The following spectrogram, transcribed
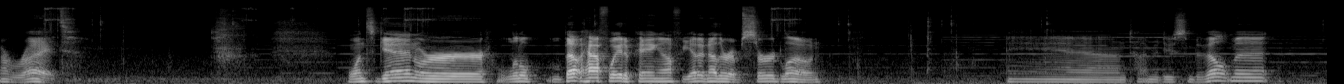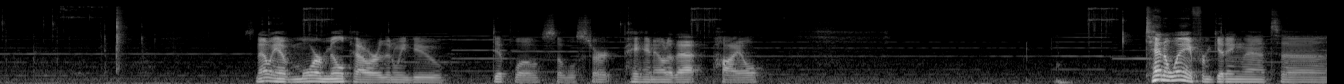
All right. Once again, we're a little about halfway to paying off yet another absurd loan. And time to do some development. So now we have more mil power than we do Diplo, so we'll start paying out of that pile. 10 away from getting that uh,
